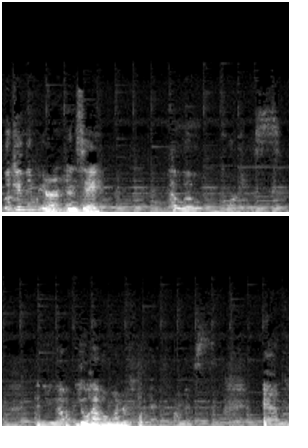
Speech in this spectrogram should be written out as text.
look in the mirror and say, hello, gorgeous. And you have, you'll have a wonderful day, I promise. And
